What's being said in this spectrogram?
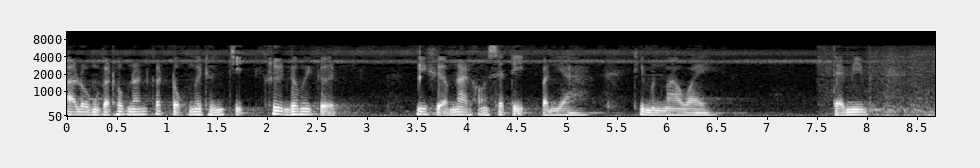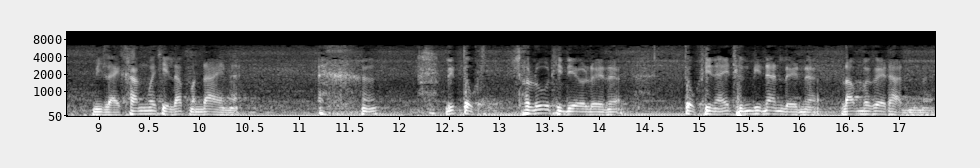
อารมณ์กระทบนั้นก็ตกไม่ถึงจิตคลื่นก็ไม่เกิด นี่คืออำนาจของสติปัญญาที่มันมาไว แต่มีมีหลายครั้งไม่ที่รับมันได้นะหรือตกทะลุทีเดียวเลยนะตกที่ไหนถึงที่นั่นเลยนะรับไม่ค่อยทันนะ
